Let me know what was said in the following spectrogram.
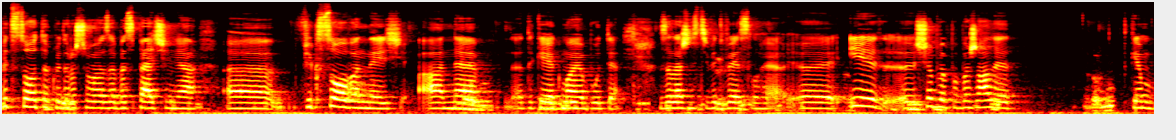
відсоток від грошового забезпечення фіксований, а не е, такий, як має бути, в залежності від вислуги. І що б ви побажали таким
